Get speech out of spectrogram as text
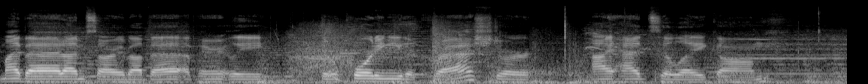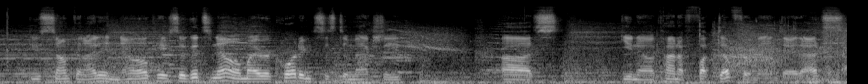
My bad, I'm sorry about that. Apparently, the recording either crashed or I had to, like, um, do something. I didn't know. Okay, so good to know. My recording system actually, uh, you know, kind of fucked up for a minute there. That's,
